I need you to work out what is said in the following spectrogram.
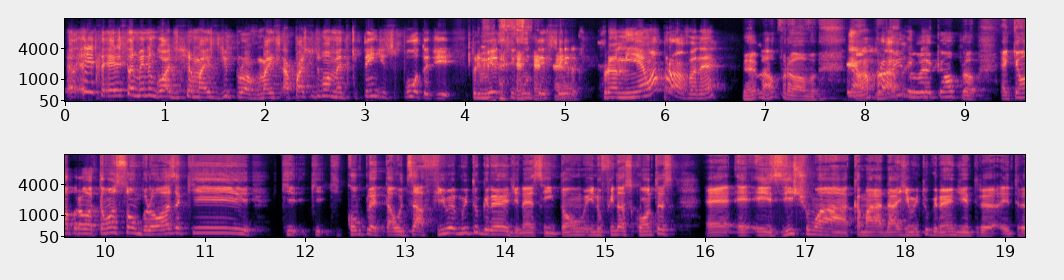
eles, eles, também não gostam de chamar isso de prova, mas a partir do momento que tem disputa de primeiro, segundo, terceiro, para mim é uma prova, né? É uma prova. É uma não, prova. Dúvida que é uma prova. É que é uma prova tão assombrosa que, que, que, que, completar o desafio é muito grande, né? Assim, então, e no fim das contas, é, é, existe uma camaradagem muito grande entre, entre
